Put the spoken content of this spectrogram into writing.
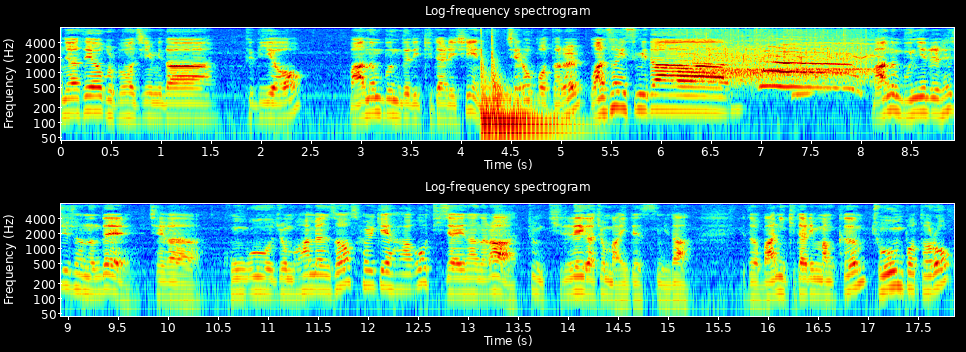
안녕하세요 골프원치입니다. 드디어 많은 분들이 기다리신 제로 버터를 완성했습니다. 많은 문의를 해주셨는데 제가 공부 좀 하면서 설계하고 디자인하느라 좀 딜레이가 좀 많이 됐습니다 그래서 많이 기다린 만큼 좋은 버터로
